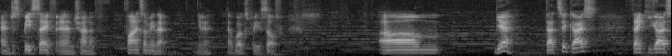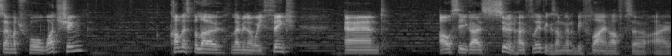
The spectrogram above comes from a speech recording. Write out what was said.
and just be safe and trying to find something that you know that works for yourself. Um, yeah, that's it, guys. Thank you guys so much for watching. Comments below, let me know what you think, and I'll see you guys soon, hopefully, because I'm going to be flying off, so I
